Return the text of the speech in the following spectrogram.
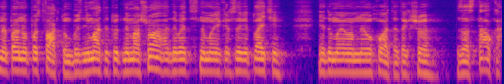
напевно, постфактум, бо знімати тут нема що, а дивитись на мої красиві плечі, я думаю, вам неохота. Так що заставка.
